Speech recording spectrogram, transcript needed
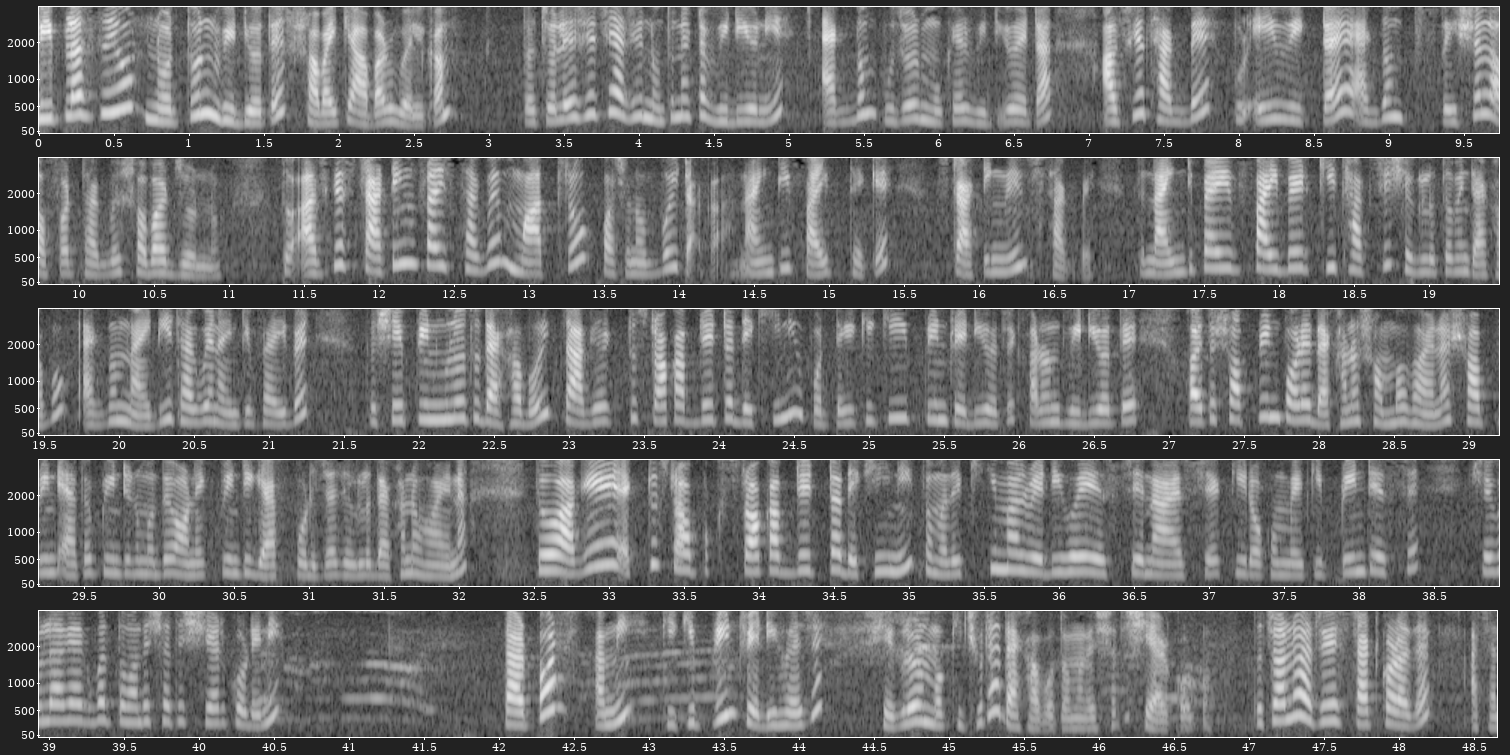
B plus you নতুন ভিডিওতে সবাইকে আবার ওয়েলকাম। তো চলে এসেছি আজকে নতুন একটা ভিডিও নিয়ে। একদম পুজোর মুখের ভিডিও এটা। আজকে থাকবে এই উইকটায় একদম স্পেশাল অফার থাকবে সবার জন্য। তো আজকে স্টার্টিং প্রাইস থাকবে মাত্র পঁচানব্বই টাকা নাইনটি ফাইভ থেকে স্টার্টিং রেঞ্জ থাকবে। তো নাইনটি ফাইভ ফাইভের কী থাকছে সেগুলো তো আমি দেখাবো। একদম নাইনটিই থাকবে নাইনটি ফাইভের তো সেই প্রিন্টগুলো তো দেখাবোই। তো আগে একটু স্টক আপডেটটা দেখিয়ে নিই, উপর থেকে কী কী প্রিন্ট রেডি হয়েছে। কারণ ভিডিওতে হয়তো সব প্রিন্ট পরে দেখানো সম্ভব হয় না। সব প্রিন্ট এত প্রিন্টের মধ্যে অনেক প্রিন্টই গ্যাপ পড়ে যায়, যেগুলো দেখানো হয় না। তো আগে একটু স্টক স্টক আপডেটটা দেখিয়ে নিই, তোমাদের কী কী মাল রেডি হয়ে এসছে, না এসছে, কী রকমের, কী প্রিন্ট এসছে, সেগুলো আগে একবার তোমাদের সাথে শেয়ার করে নিই। তারপর আমি কি কি প্রিন্ট রেডি হয়েছে, সেগুলোর কিছুটা দেখাবো, তোমাদের সাথে শেয়ার করব। তো চলো আজকে স্টার্ট করা যাক। আচ্ছা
